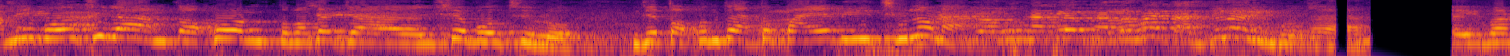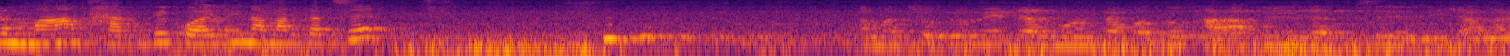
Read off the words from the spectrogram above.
আমি বলছিলাম তখন তোমাদের যা- সে বলছিল যে তখন তো এত পায়ে দিয়েছিল না। বাবু থাকলে ভালো হয়। এইবার মা থাকবে কয়দিন আমার কাছে? আমার ছোট মেয়েটার মনটা কত খারাপ হয়ে যাচ্ছে। আমার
